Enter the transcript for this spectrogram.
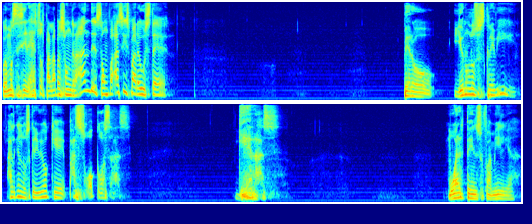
Podemos decir, estas palabras son grandes, son fáciles para usted. Pero yo no los escribí. Alguien lo escribió que pasó cosas. Guerras. Muerte en su familia.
